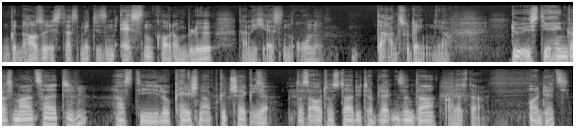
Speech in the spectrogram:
Und genauso ist das mit diesem Essen, Cordon Bleu, kann ich essen, ohne daran zu denken, ja. Du isst die Henkersmahlzeit, mhm. hast die Location abgecheckt, ja. das Auto ist da, die Tabletten sind da. Alles da. Und jetzt?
